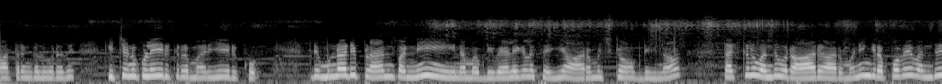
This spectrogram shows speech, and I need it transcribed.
பாத்திரம் கழுவுறது கிச்சனுக்குள்ளேயே இருக்கிற மாதிரியே இருக்கும். இருக்கும். இப்படி முன்னாடி பிளான் பண்ணி நம்ம இப்படி வேலைகளை செய்ய ஆரம்பிச்சிட்டோம் அப்படின்னா டக்குன்னு வந்து ஒரு ஆறு ஆறு மணிங்கிறப்பவே வந்து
